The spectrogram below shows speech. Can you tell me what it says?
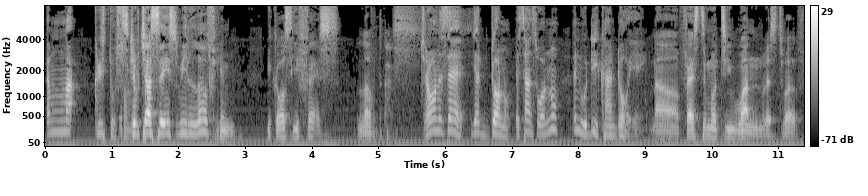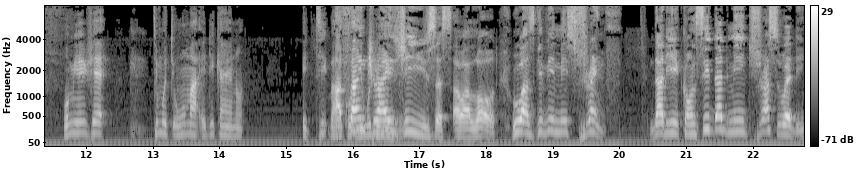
The scripture says we love him because he first loved us. kyerɛ wo no sɛ yɛdɔ no ɛsiane sɛ ɔno ɛne ɔdii kan dɔɔ yɛn Now, First Timothy 1, verse 12. mommyɛnhwɛ timothy nwoma a ɛdi kan I thank Christ. Jesus our Lord, who has given me strength, that he considered me trustworthy,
